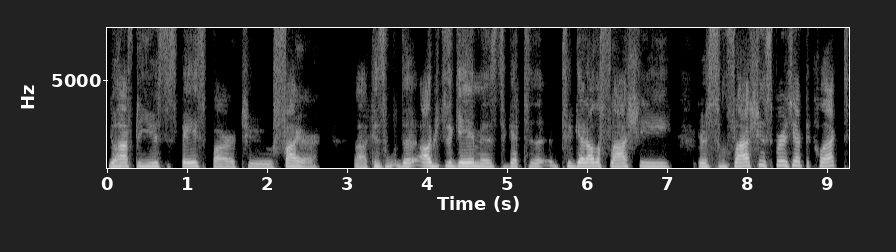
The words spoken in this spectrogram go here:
you'll have to use the space bar to fire because the object of the game is to get to the, to get all the flashy there's some flashing spurs you have to collect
